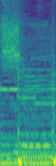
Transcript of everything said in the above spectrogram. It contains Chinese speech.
是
